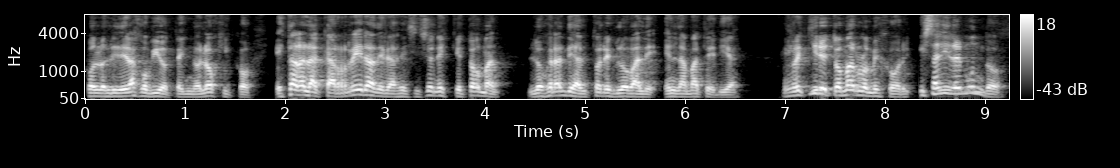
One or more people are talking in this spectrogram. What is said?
con los liderazgos biotecnológicos, estar a la carrera de las decisiones que toman los grandes actores globales en la materia, requiere tomar lo mejor y salir al mundo.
